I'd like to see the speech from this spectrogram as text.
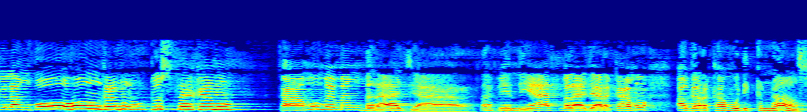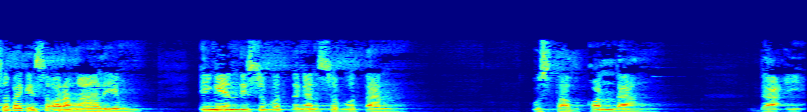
bilang bohong kamu, dusta kamu. Kamu memang belajar, tapi niat belajar kamu agar kamu dikenal sebagai seorang alim. Ingin disebut dengan sebutan Ustadz Kondang, Dai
